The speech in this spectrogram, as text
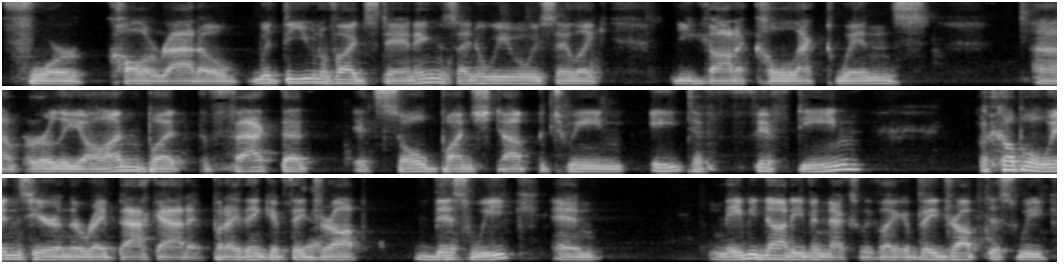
for Colorado with the unified standings. I know we always say like you got to collect wins um, early on, but the fact that it's so bunched up between eight to 15, a couple of wins here and they're right back at it. But I think if they yeah. drop this week and maybe not even next week, like if they drop this week,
